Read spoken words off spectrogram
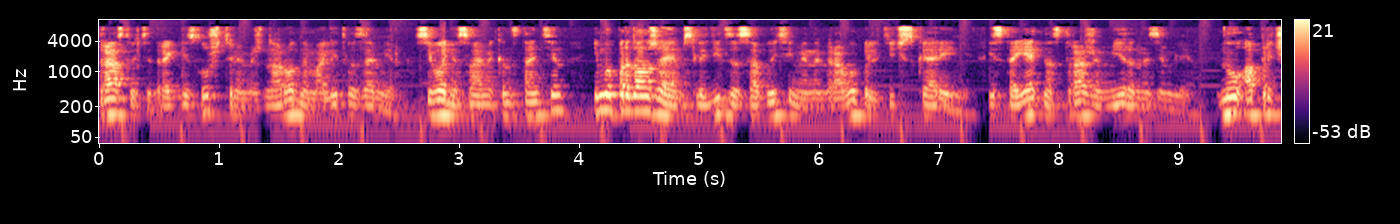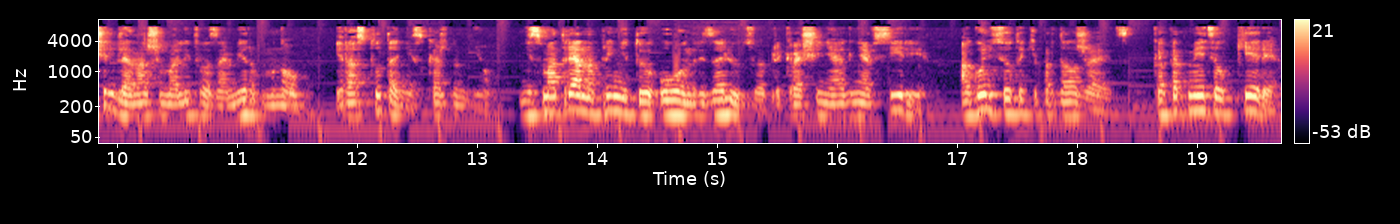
Здравствуйте, дорогие слушатели Международной молитвы за мир. Сегодня с вами Константин, и мы продолжаем следить за событиями на мировой политической арене и стоять на страже мира на земле. Ну, а причин для нашей молитвы за мир много, и растут они с каждым днем. Несмотря на принятую ООН резолюцию о прекращении огня в Сирии, огонь все-таки продолжается. Как отметил Керри,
